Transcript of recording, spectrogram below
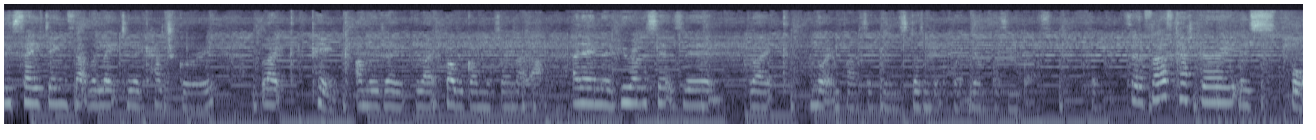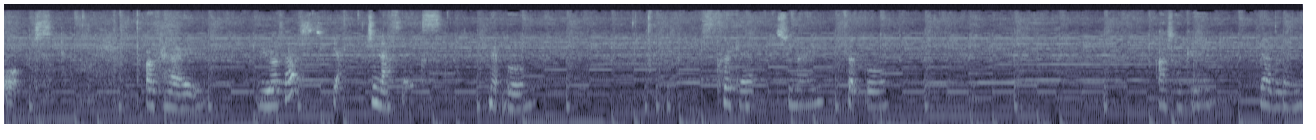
we say things that relate to the category, like pink, and we say like bubblegum or something like that. And then whoever says it, like not in five seconds, doesn't get the point, the other person does. Okay. So the first category is sports. Okay. You go first. Yeah, gymnastics, Netball. cricket, Swimming. football, Ice hockey. javelin,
